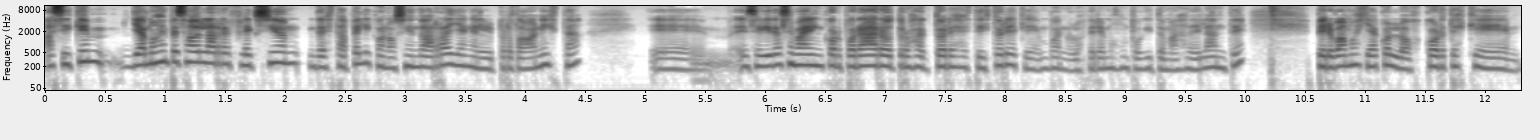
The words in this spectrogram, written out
Así que ya hemos empezado la reflexión de esta peli conociendo a Ryan, el protagonista. Eh, enseguida se van a incorporar otros actores a esta historia que, bueno, los veremos un poquito más adelante. Pero vamos ya con los cortes que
